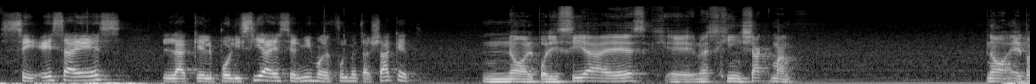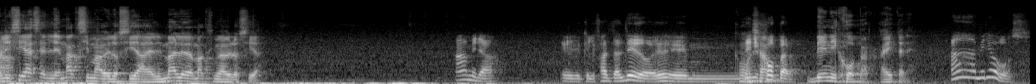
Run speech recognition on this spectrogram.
Sí, esa es la que el policía es el mismo de Full Metal Jacket. No, el policía es. eh, no es Hugh Jackman. No, el policía es el de máxima velocidad, el malo de máxima velocidad. Ah, mira. El que le falta el dedo. eh, em, ¿Cómo Dennis se llama? Hopper. Dennis Hopper, ahí tenés. Ah, mira vos.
